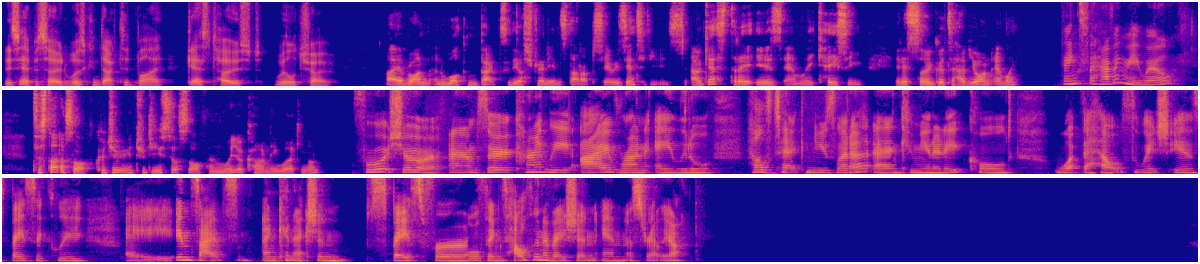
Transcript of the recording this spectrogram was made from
This episode was conducted by guest host Will Tjo. Hi, everyone, and welcome back to the Australian Startup Series interviews. Our guest today is Emily Casey. It is so good to have you on, Emily. Thanks for having me, Will. To start us off, could you introduce yourself and what you're currently working on? For sure. Um, so currently, I run a little health tech newsletter and community called What the Health, which is basically a insights and connection space for all things health innovation in Australia.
